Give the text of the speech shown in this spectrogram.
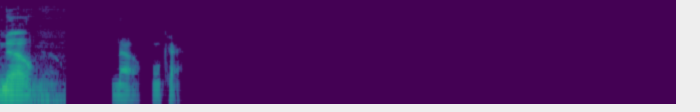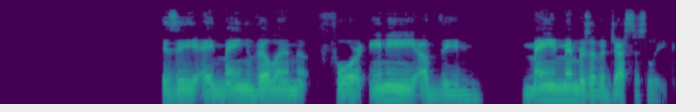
No. No. Okay. Is he a main villain for any of the main members of the Justice League?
